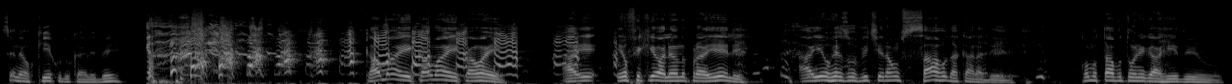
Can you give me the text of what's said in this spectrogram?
você não é o Kiko do KLB? calma aí, calma aí, calma aí. Aí eu fiquei olhando pra ele, aí eu resolvi tirar um sarro da cara dele. Como tava o Tony Garrido e o,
